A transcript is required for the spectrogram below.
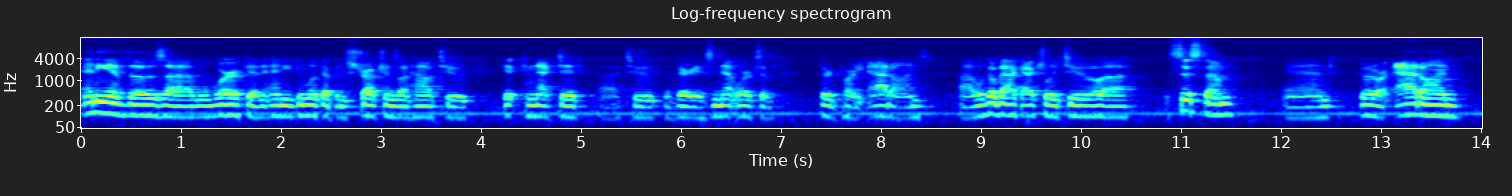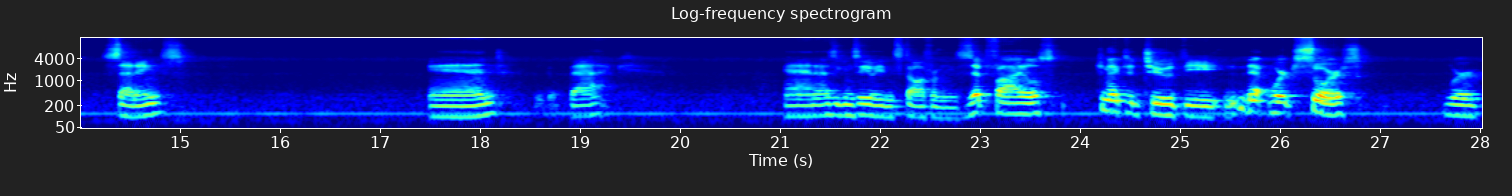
Any of those uh, will work, and, and, you can look up instructions on how to get connected uh, to the various networks of third-party add-ons. Uh, we'll go back actually to uh, the system and go to our add-on settings, and go back and as you can see, we install from zip files connected to the network source we're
